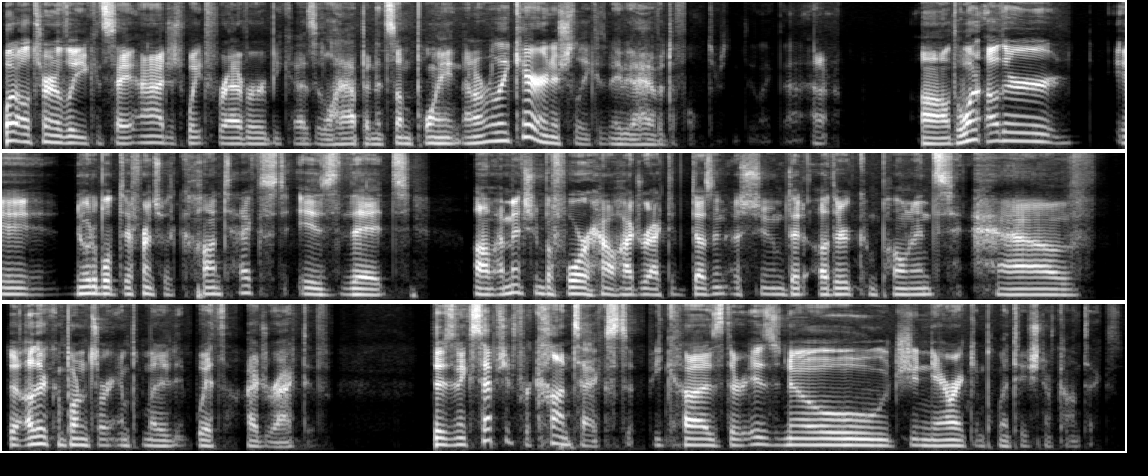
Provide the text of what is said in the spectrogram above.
But alternatively, you can say, ah, just wait forever because it'll happen at some point. I don't really care initially because maybe I have a default or something like that. I don't know. Uh, the one other notable difference with context is that um, I mentioned before how Hydroactive doesn't assume that other components have the other components are implemented with Hydroactive. There's an exception for context because there is no generic implementation of context.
